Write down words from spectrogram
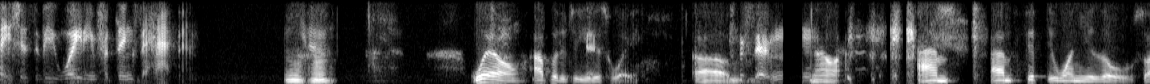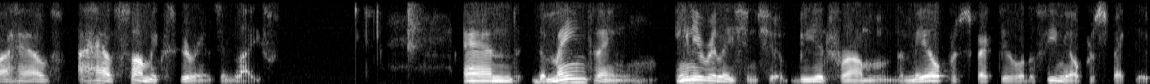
patience to be waiting for things to happen. Mhm. Well, I'll put it to you this way. Um, now, I'm I'm 51 years old, so I have I have some experience in life. And the main thing, any relationship, be it from the male perspective or the female perspective,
